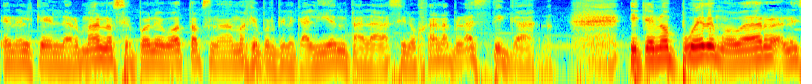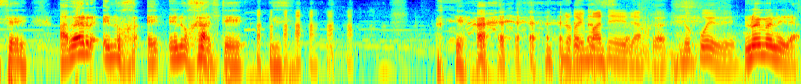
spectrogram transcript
en, el que el hermano se pone Botox nada más que porque le calienta la cirujana plástica y que no puede mover. Le dice, a ver, enoja, enojate. no hay manera, no puede. No hay manera.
